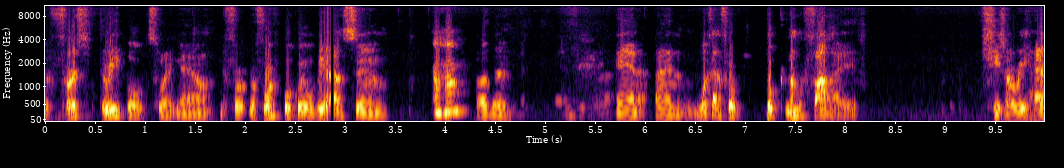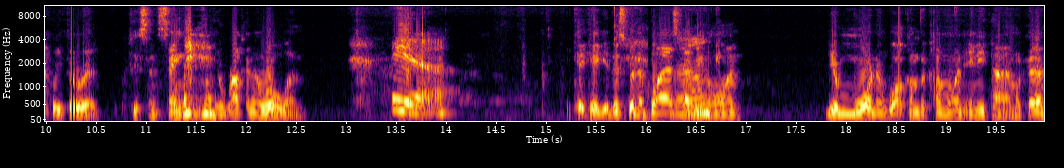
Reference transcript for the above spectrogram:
the first three books right now. The, four, the fourth book will be out soon. Uh huh. other and and look out for book number five. She's already halfway through it, which is insane. You're rocking and rolling. Yeah. KK, this has been a blast having you on. You're more than welcome to come on anytime, okay?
